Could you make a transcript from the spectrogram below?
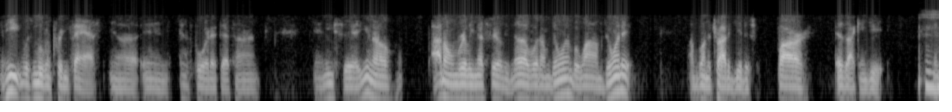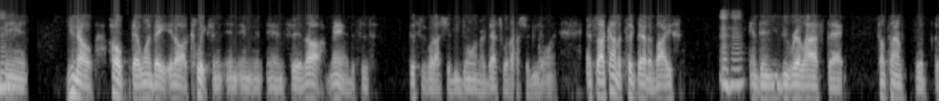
and he was moving pretty fast uh, in in Ford at that time. And he said, you know, I don't really necessarily love what I'm doing, but while I'm doing it, I'm going to try to get as far as I can get, mm-hmm. and then, you know, hope that one day it all clicks and and and, and says, oh man, this is this is what I should be doing, or that's what I should be doing. And so I kind of took that advice, mm-hmm. and then you do realize that sometimes the, the,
